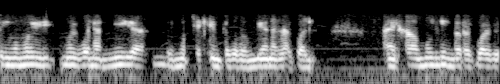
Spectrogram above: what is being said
tengo muy muy buenas amigas de mucha gente colombiana la cual ha dejado muy lindo recuerdo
